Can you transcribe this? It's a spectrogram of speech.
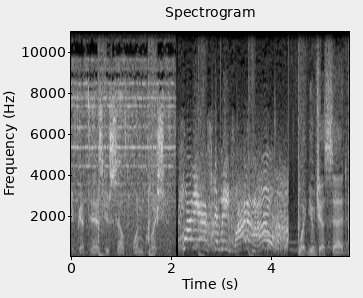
You've got to ask yourself one question. What are you asking me for? I don't know. What you just said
